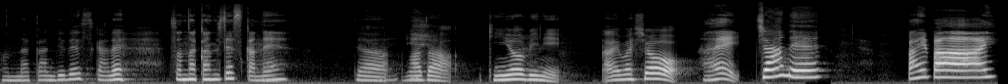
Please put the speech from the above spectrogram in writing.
そんな感じですかね。そんな感じですかね。じゃあ、はい。また金曜日に会いましょう。はい。じゃあね。バイバイ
